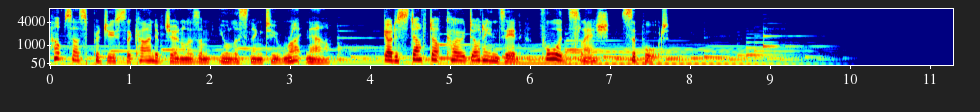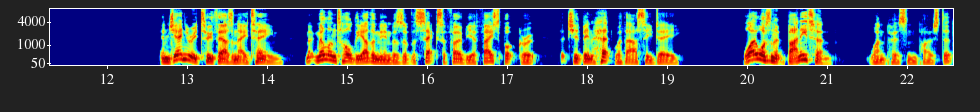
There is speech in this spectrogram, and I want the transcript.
helps us produce the kind of journalism you're listening to right now. Go to stuff.co.nz forward slash support. In January 2018, McMillan told the other members of the Saxophobia Facebook group that she'd been hit with RCD. Why wasn't it Bunnyton? One person posted.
